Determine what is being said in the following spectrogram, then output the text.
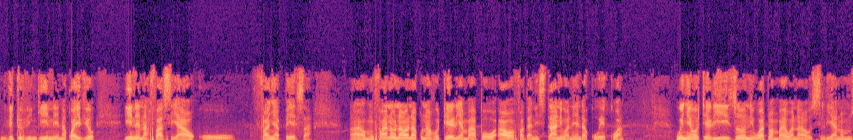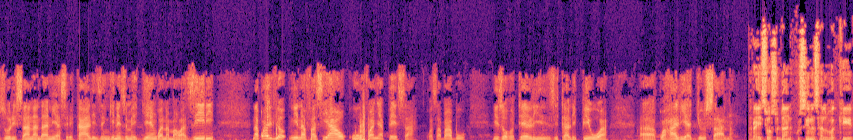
vitu vingine, na kwa hivyo hii ni nafasi yao kufanya pesa. Uh, mfano unaona kuna hoteli ambapo hao Afghanistani wanaenda kuwekwa. Wenye hoteli hizo ni watu ambayo wana uhusiano mzuri sana ndani ya serikali, zingine zimejengwa na mawaziri na kwa hivyo ni nafasi yao kufanya pesa, kwa sababu hizo hoteli zitalipiwa uh, kwa hali ya juu sana. Rais wa Sudan Kusini Salva Kiir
